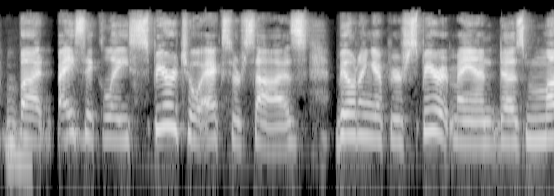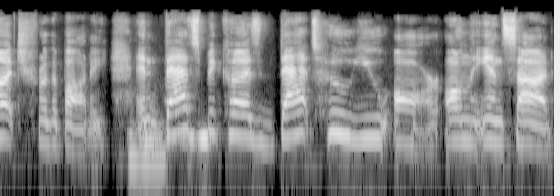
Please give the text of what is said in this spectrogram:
Mm-hmm. But basically, spiritual exercise, building up your spirit man, does much for the body. Mm-hmm. And that's because that's who you are on the inside.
